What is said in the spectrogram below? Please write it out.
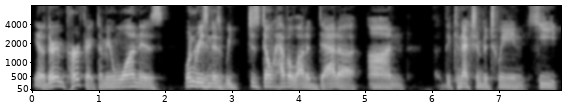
you know they're imperfect. I mean one is one reason is we just don't have a lot of data on the connection between heat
